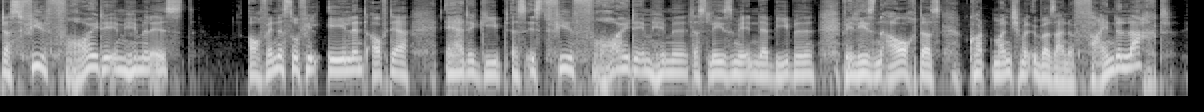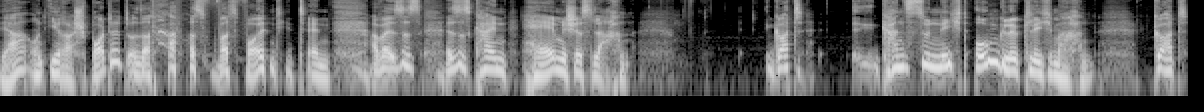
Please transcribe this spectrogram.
dass viel Freude im Himmel ist. Auch wenn es so viel Elend auf der Erde gibt, es ist viel Freude im Himmel, das lesen wir in der Bibel. Wir lesen auch, dass Gott manchmal über seine Feinde lacht, ja, und ihrer spottet und sagt, was, was wollen die denn? Aber es ist, es ist kein hämisches Lachen. Gott äh, kannst du nicht unglücklich machen. Gott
